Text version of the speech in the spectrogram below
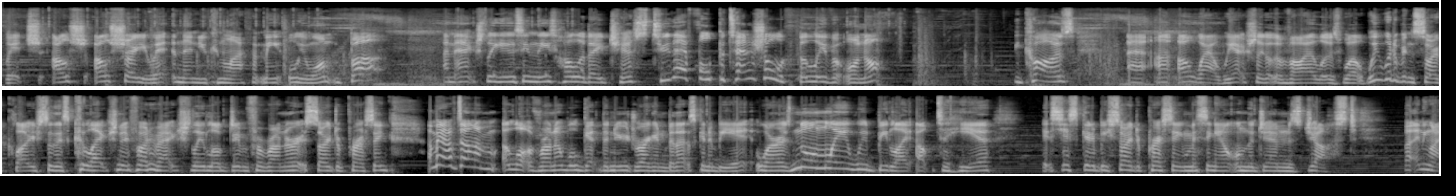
which I'll sh I'll show you it, and then you can laugh at me all you want. But I'm actually using these holiday chests to their full potential, believe it or not. Because, uh, uh, oh wow, we actually got the vial as well. We would have been so close to this collection if I'd have actually logged in for runner. It's so depressing. I mean, I've done a, a lot of runner. We'll get the new dragon, but that's going to be it. Whereas normally we'd be like up to here. It's just going to be so depressing missing out on the gems just. But anyway,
